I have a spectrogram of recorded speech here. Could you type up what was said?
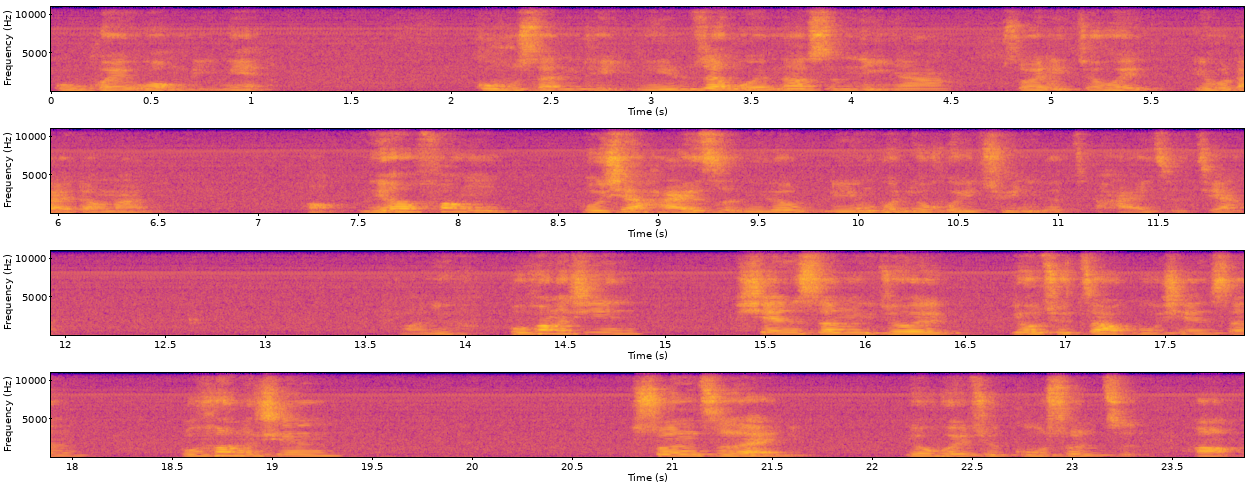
骨灰瓮里面，顾身体。你认为那是你呀，所以你就会又来到那里，啊，你要放不下孩子，你的灵魂又回去你的孩子家。啊，你不放心先生，你就会又去照顾先生；不放心孙子，哎，又回去顾孙子啊。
